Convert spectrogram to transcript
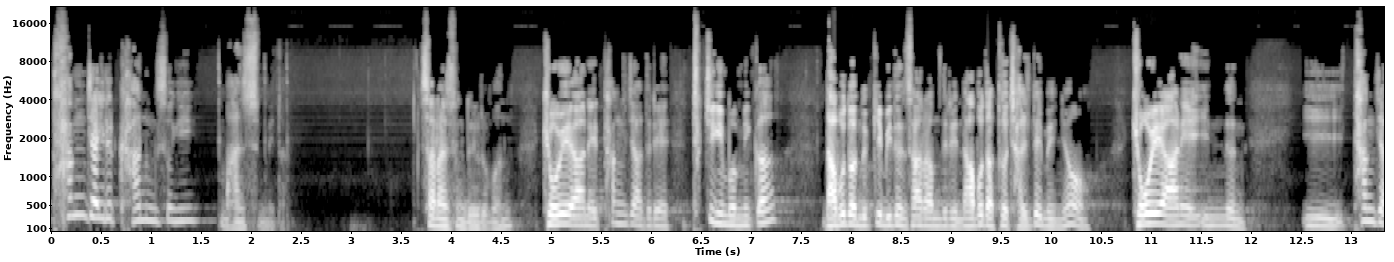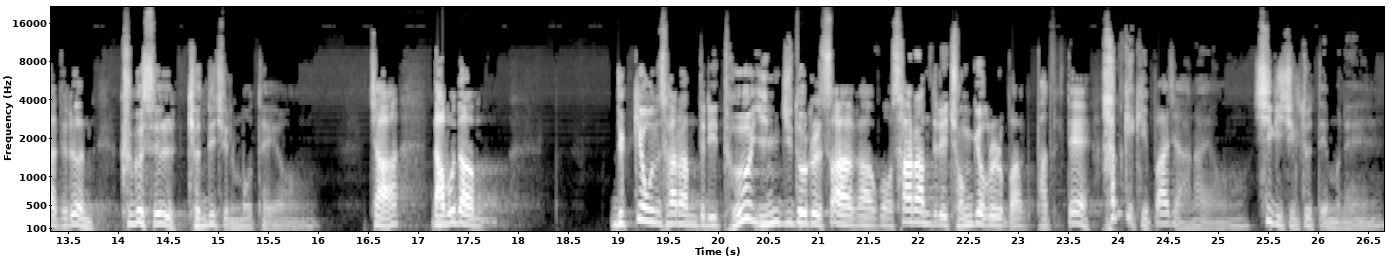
탕자일 가능성이 많습니다. 사랑하는 성도 여러분, 교회 안에 탕자들의 특징이 뭡니까? 나보다 늦게 믿은 사람들이 나보다 더 잘 되면요. 교회 안에 있는 이 탕자들은 그것을 견디지를 못해요. 자, 나보다 늦게 온 사람들이 더 인지도를 쌓아가고 사람들이 존경을 받을 때 함께 기뻐하지 않아요. 시기 질투 때문에.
